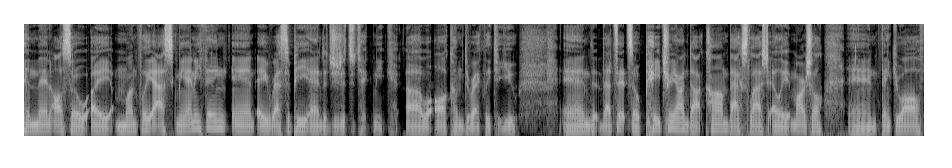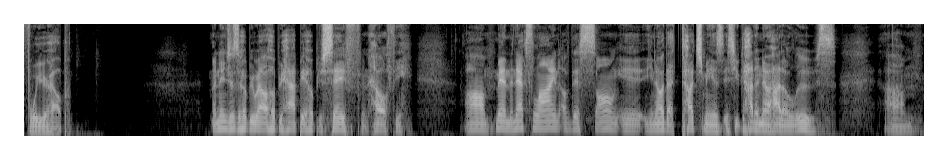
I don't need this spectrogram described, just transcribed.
and then also a monthly ask me anything and a recipe and a jiu-jitsu technique uh, will all come directly to you. And that's it. So patreon.com backslash elliot marshall and thank you all for your help. My ninjas i hope you're well. I hope you're happy. I hope you're safe and healthy. Um, man the next line of this song is, you know that touched me is, is you got to know how to lose. Um,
